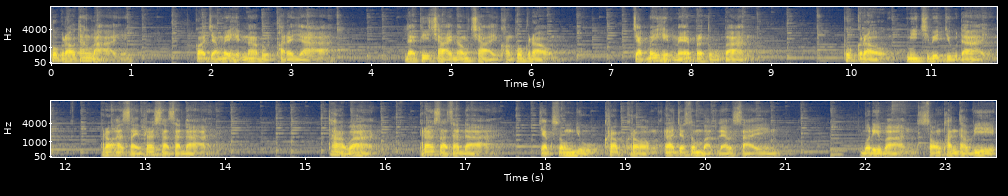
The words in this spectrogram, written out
พวกเราทั้งหลาย ก็จะไม่เห็นหน้าบุตรภรรยา และพี่ชายน้องชายของพวกเราจะไม่เห็นแม้ประตูบ้าน พวกเรามีชีวิตอยู่ได้ เพราะอาศัยพระศาสดา ถ้าว่าพระศาสดาจะทรงอยู่ครอบครองราชสมบัติแล้วไซบริวารสองพันทวีป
